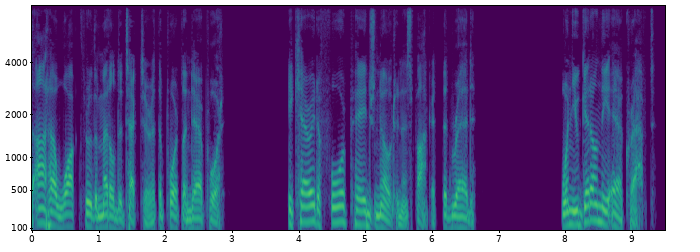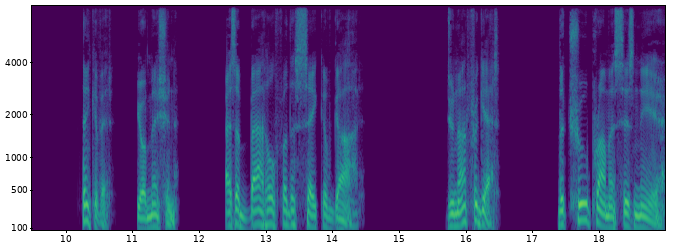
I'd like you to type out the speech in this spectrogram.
Atta walked through the metal detector at the Portland airport, he carried a four page note in his pocket that read When you get on the aircraft, think of it, your mission, as a battle for the sake of God. Do not forget, the true promise is near,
